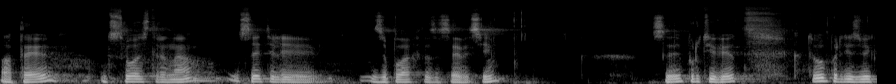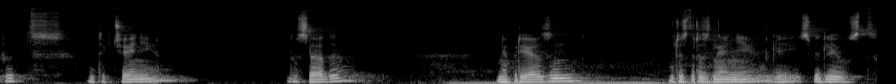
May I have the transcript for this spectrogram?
А те, от своя страна, усетили заплахата за себе си, се противят като предизвикват отекчение, досада неприязан, раздразнение или светливост.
